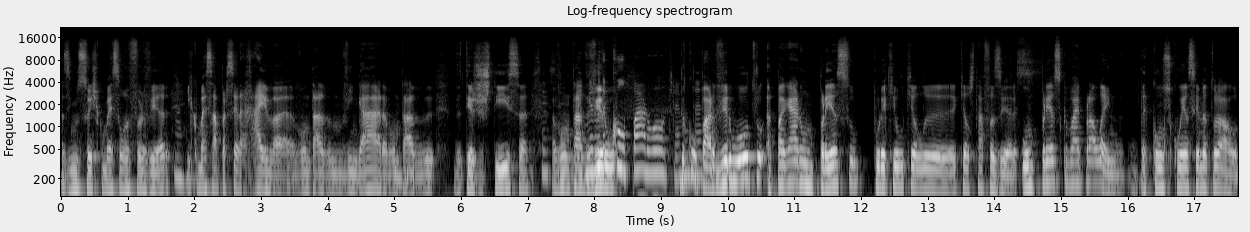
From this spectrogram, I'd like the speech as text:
As emoções começam a ferver uhum. e começa a aparecer a raiva, a vontade de me vingar, a vontade uhum. de, de, ter justiça, sim, sim. a vontade de ver de o... culpar o outro. É de culpar, de ver o outro a pagar um preço por aquilo que ele, que ele está a fazer. Um preço que vai para além da consequência natural.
